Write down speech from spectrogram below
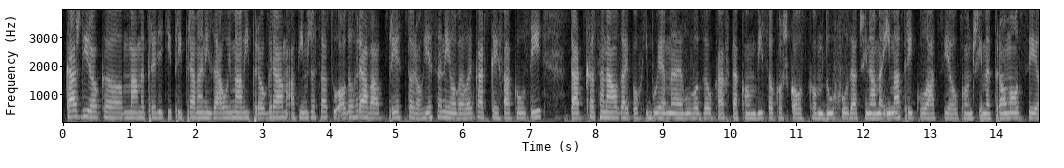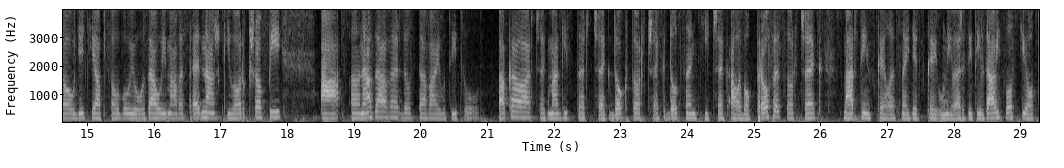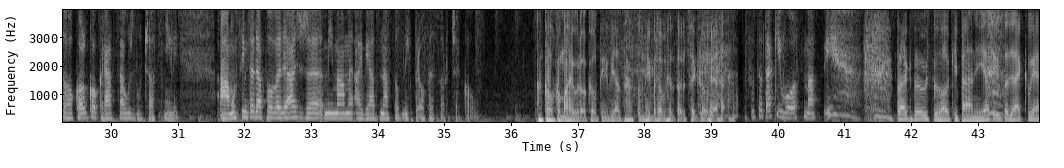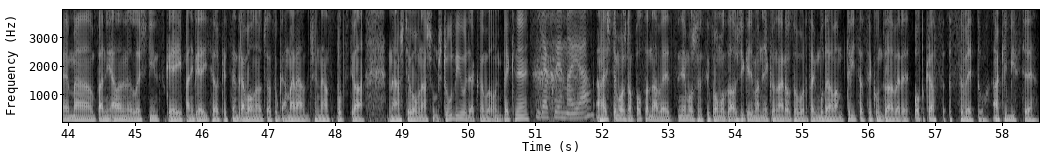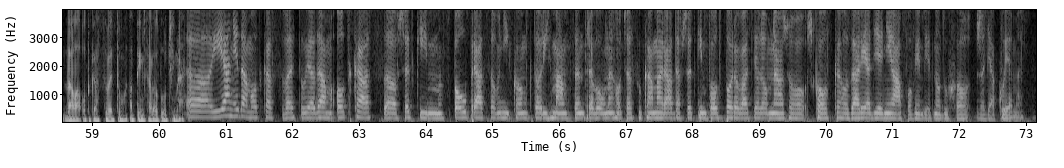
Každý rok e, máme pre deti pripravený zaujímavý program a tým, že sa tu odohráva v priestoroch Jeseniovej lekárskej fakulty, tak sa naozaj pochybujeme v úvodzovkách v takom vysokoškolskom duchu. Začíname imatrikuláciou, končíme promóciou, deti absolvujú zaujímavé prednášky, workshopy a e, na záver dostávajú titul bakalárček, magisterček, doktorček, docentíček alebo profesorček Martinskej letnej detskej univerzity v závislosti od toho, koľkokrát sa už zúčastnili. A musím teda povedať, že my máme aj viacnásobných profesorčekov. A koľko majú rokov tí viacnásobní profesorčekovia? Sú to takí vôsmaci. tak to už sú veľkí páni. Ja týmto ďakujem pani Alene Leštínskej, pani riaditeľke Centra voľného času kamarát, že nás poctila návštevou v našom štúdiu. Ďakujem veľmi pekne. Ďakujem aj ja. A ešte možno posledná vec, nemôžem si pomôcť, ale vždy, keď mám nieko na rozhovor, tak mu dávam 30 sekúnd závere. Odkaz svetu. Aký by ste dala odkaz svetu? A tým sa rozlúčime. Uh, ja nedám odkaz svetu, ja dám odkaz uh, všetkým spolupracovníkom, ktorých mám v Centre voľného času kamaráda, všetkým podporovateľom nášho školského zariadenia a poviem jednoducho, že ďakujeme.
